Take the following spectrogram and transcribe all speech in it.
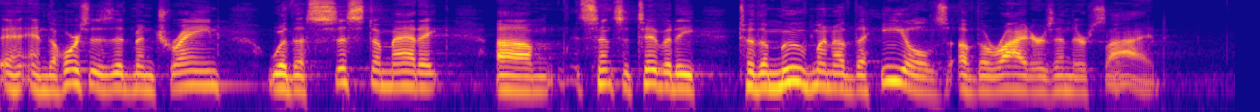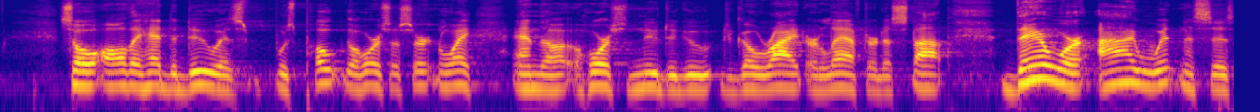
and the horses had been trained with a systematic um, sensitivity to the movement of the heels of the riders in their side. So all they had to do is, was poke the horse a certain way, and the horse knew to go, to go right or left or to stop. There were eyewitnesses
